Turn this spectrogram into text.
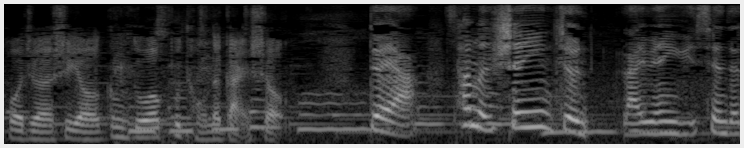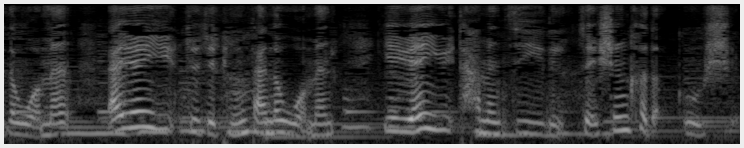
或者是有更多不同的感受。对啊，他们的声音就来源于现在的我们，来源于最最平凡的我们，也源于他们记忆里最深刻的故事。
